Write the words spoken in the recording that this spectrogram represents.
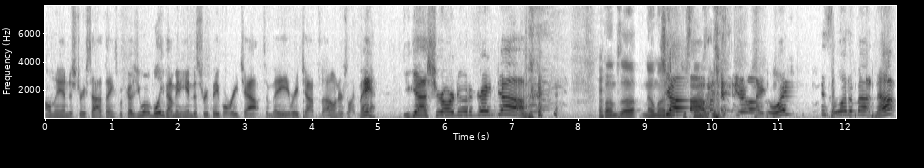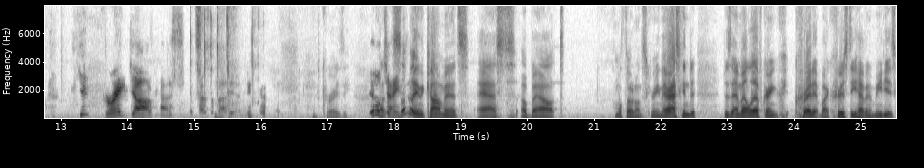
on the industry side of things because you won't believe how many industry people reach out to me, reach out to the owners, like, man, you guys sure are doing a great job. thumbs up, no money. job. Just up. You're like, what is what about no? You- Great job, guys. That's about it. Crazy. It'll Uh, change. somebody though. in the comments asked about. I'm gonna throw it on the screen. They're asking, does MLF gain credit by Christie having immediate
